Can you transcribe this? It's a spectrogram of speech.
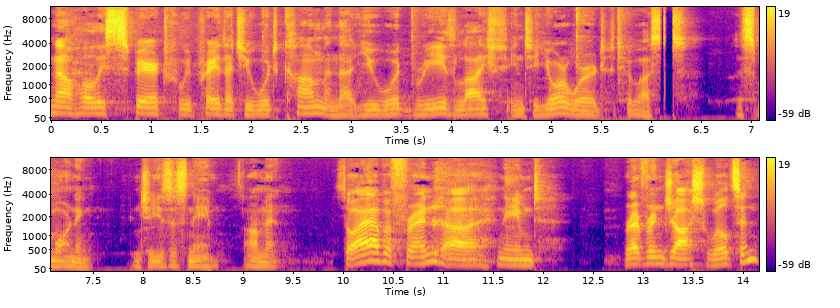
Now, Holy Spirit, we pray that you would come and that you would breathe life into your word to us this morning. In Jesus' name, amen. So, I have a friend uh, named Reverend Josh Wilton.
